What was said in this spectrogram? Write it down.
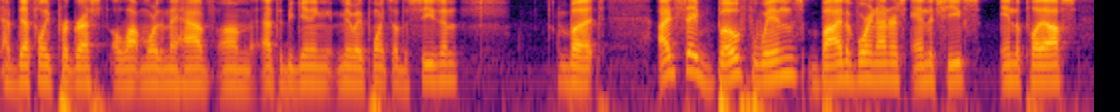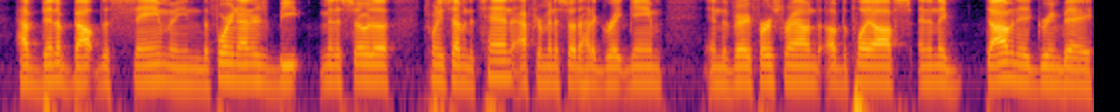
have definitely progressed a lot more than they have um, at the beginning, midway points of the season. But I'd say both wins by the 49ers and the Chiefs in the playoffs have been about the same. I mean, the 49ers beat Minnesota 27 to 10 after Minnesota had a great game in the very first round of the playoffs and then they dominated Green Bay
